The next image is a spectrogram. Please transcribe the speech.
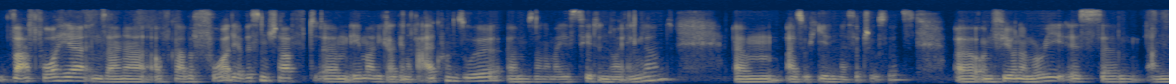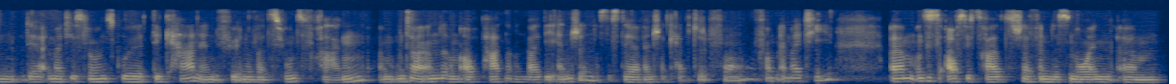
war vorher in seiner Aufgabe vor der Wissenschaft ähm, ehemaliger Generalkonsul ähm, seiner Majestät in Neuengland, ähm, also hier in Massachusetts. Äh, und Fiona Murray ist ähm, an der MIT Sloan School Dekanin für Innovationsfragen, ähm, unter anderem auch Partnerin bei The Engine, das ist der Venture Capital Fonds vom MIT. Ähm, und sie ist Aufsichtsratschefin des neuen ähm,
